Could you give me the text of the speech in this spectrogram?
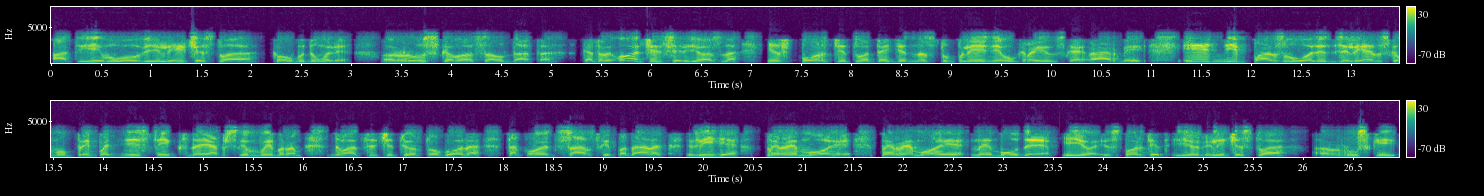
от его величества, кого бы думали, русского солдата который очень серьезно испортит вот эти наступления украинской армии и не позволит Зеленскому преподнести к ноябрьским выборам 24 года такой царский подарок в виде перемоги. Перемоги не буде. Ее испортит ее величество русский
